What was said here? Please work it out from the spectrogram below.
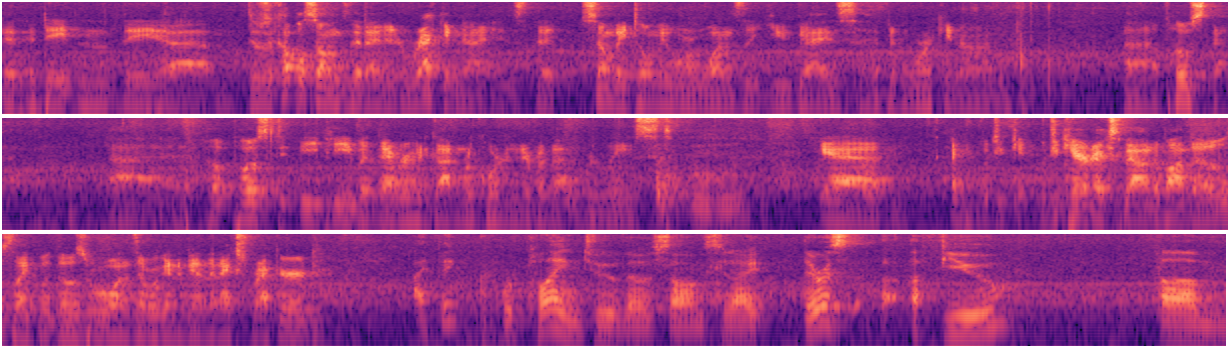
at, at Dayton, they, um, there's a couple songs that I didn't recognize that somebody told me were ones that you guys had been working on uh, post that. Uh, po- post EP, but never had gotten recorded, never gotten released. Mm-hmm. Um, I mean, would you would you care to expound upon those? Like, what those were ones that were going to be on the next record? I think we're playing two of those songs tonight. There was a, a few. Um,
